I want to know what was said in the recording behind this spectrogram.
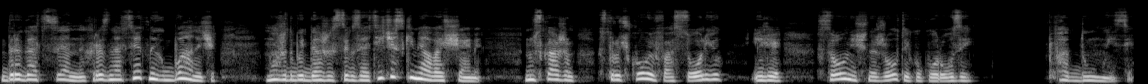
Драгоценных, разноцветных баночек, может быть, даже с экзотическими овощами, ну, скажем, стручковой фасолью или солнечно-желтой кукурузой. Подумайте,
